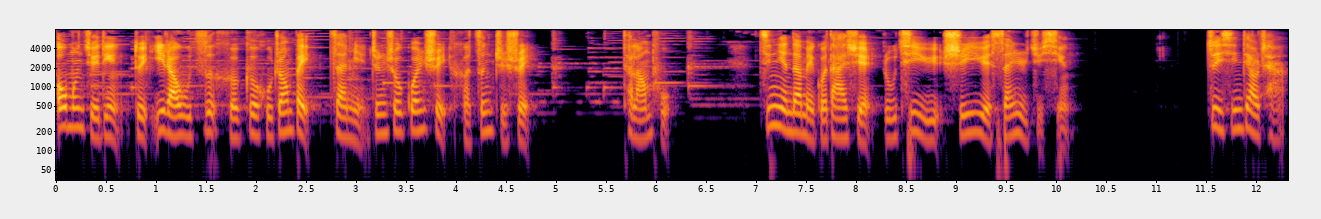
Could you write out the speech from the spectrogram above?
欧盟决定对医疗物资和各户装备暂免征收关税和增值税。特朗普。今年的美国大选如期于十一月三日举行。最新调查，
